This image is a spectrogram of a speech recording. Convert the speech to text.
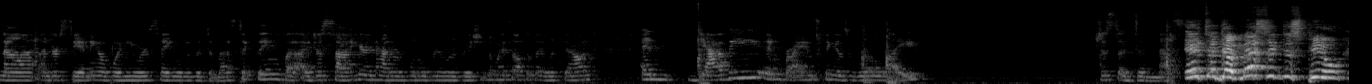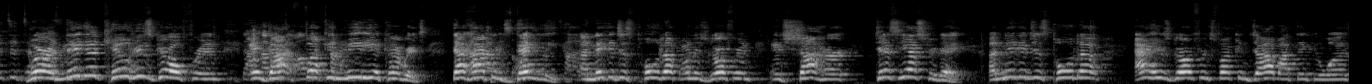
not understanding of when you were saying it was a domestic thing, but I just sat here and had a little realization to myself as I looked down. And Gabby and Brian's thing is real life. Just a domestic. It's a domestic dispute It's a where a nigga killed his girlfriend That and got fucking media coverage. That, happens, happens daily. A nigga just pulled up on his girlfriend and shot her just yesterday. A nigga just pulled up at his girlfriend's fucking job, I think it was,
